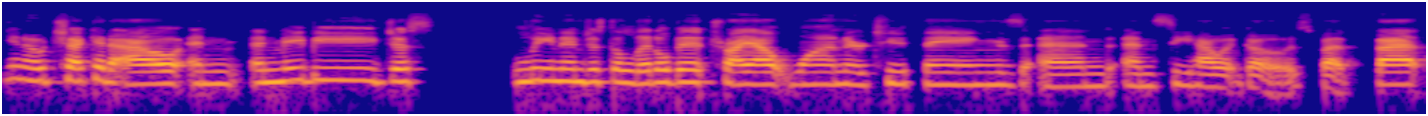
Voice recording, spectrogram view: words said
you know check it out and and maybe just lean in just a little bit try out one or two things and and see how it goes. But that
